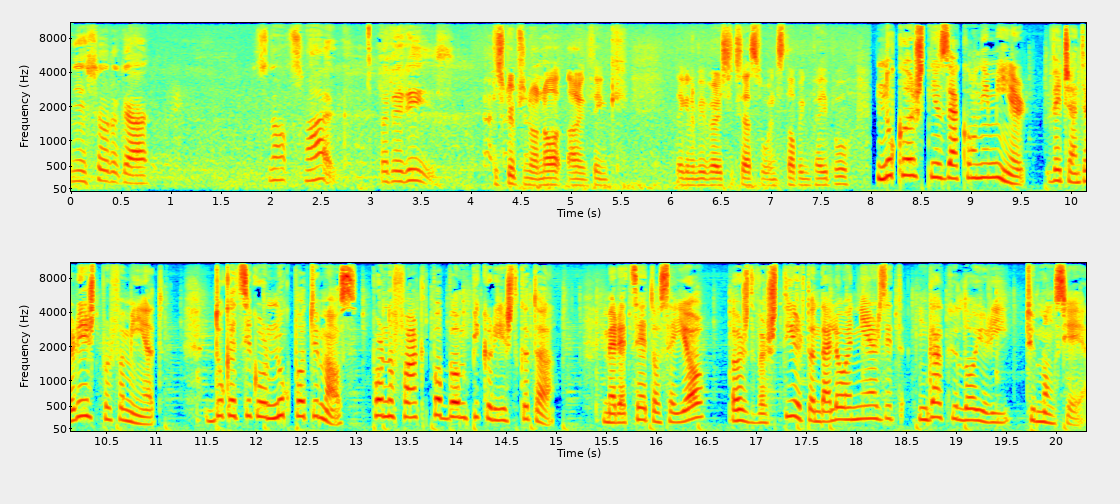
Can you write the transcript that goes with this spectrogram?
Një sort of guy. It's not smoke, but it is. Prescription or not, I don't think they're going to be very successful in stopping people. Nuk është një zakon i mirë, veçanërisht për fëmijët. Duket sikur nuk po tymos, por në fakt po bën pikërisht këtë. Me recetë ose jo, është vështirë të ndalohen njerëzit nga ky lloj i ri tymosjeje.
